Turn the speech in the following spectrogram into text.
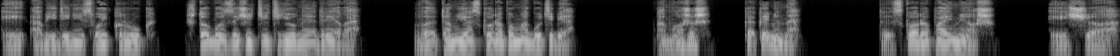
и объедини свой круг, чтобы защитить юное древо. В этом я скоро помогу тебе. Поможешь? Как именно? Ты скоро поймешь. Еще.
